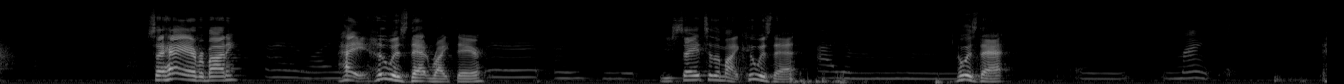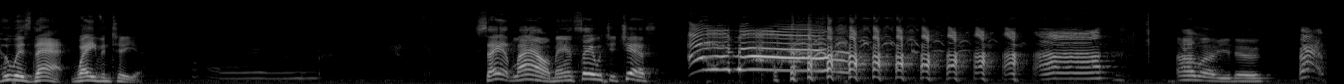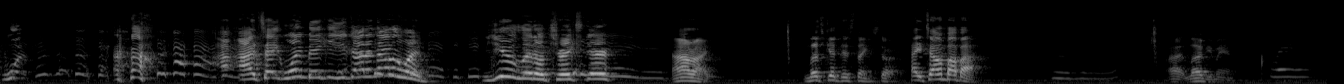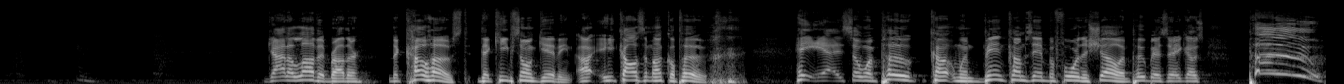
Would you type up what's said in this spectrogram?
Say hey, everybody. Hey, who is that right there? You say it to the mic. Who is that? Who is that? Mike. Who is that waving to you? Say it loud, man. Say it with your chest. I love you, dude. Ah, what? I, I take one biggie, you got another one. You little trickster. All right. Let's get this thing started. Hey, tell him bye bye. All right, love you, man. Gotta love it, brother. The co-host that keeps on giving. Uh, he calls him Uncle Pooh. hey, uh, so when Pooh, com- when Ben comes in before the show and Pooh Bear's there, he goes, Pooh.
